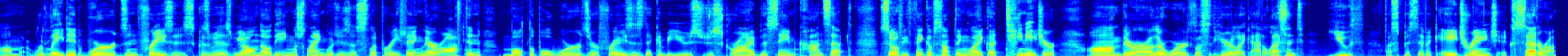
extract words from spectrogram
um, related words and phrases, because as we all know, the English language is a slippery thing. There are often multiple words or phrases that can be used to describe the same concept. So if you think of something like a teenager, um, there are other words listed here like adolescent, youth, a specific age range, etc.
